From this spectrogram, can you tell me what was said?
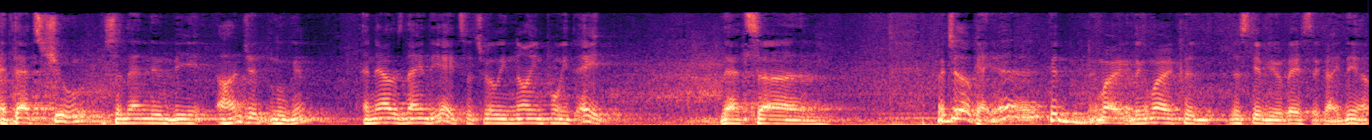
If that's true, so then there would be hundred lugin, and now there's ninety-eight, so it's really nine point eight. That's uh, which is okay. Yeah, could, the, Gemara, the Gemara could just give you a basic idea,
